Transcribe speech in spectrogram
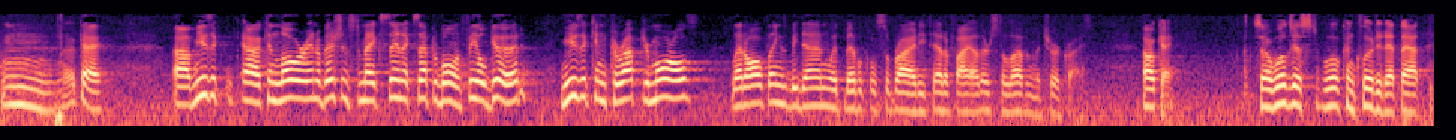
Hmm. okay. Uh, music uh, can lower inhibitions to make sin acceptable and feel good. Music can corrupt your morals. Let all things be done with biblical sobriety to edify others to love and mature Christ. Okay. So we'll just we'll conclude it at that.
